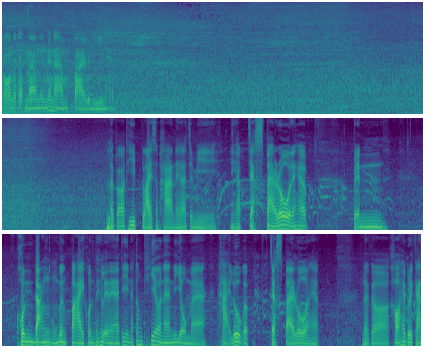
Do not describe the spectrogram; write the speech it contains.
ก็ระดับน้ำในแม่น้ำปลายวันนี้นะครับ แล้วก็ที่ปลายสะพานเนี่ยก็จะมีนี่ครับแจ็คสเปโร่นะครับ เป็นคนดังของเมืองปลายคนหนึงเลยนะที่นักท่องเที่ยวนะนิยมมาถ่ายรูปกับแจ็คสเปโร่นะครับ แล้วก็เขาให้บริการ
